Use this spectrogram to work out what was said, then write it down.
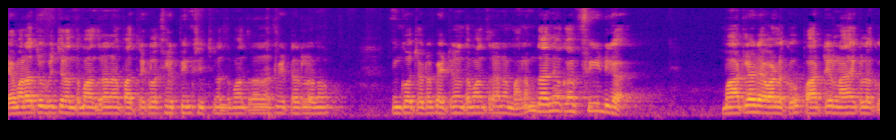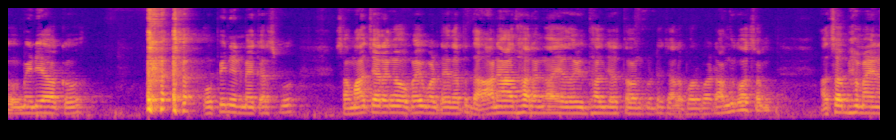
కెమెరా చూపించినంత మాత్రాన పత్రికల క్లిప్పింగ్స్ ఇచ్చినంత మాత్రాన ట్విట్టర్లోనూ ఇంకో చోట పెట్టినంత మాత్రాన మనం దాన్ని ఒక ఫీడ్గా మాట్లాడే వాళ్ళకు పార్టీల నాయకులకు మీడియాకు ఒపీనియన్ మేకర్స్కు సమాచారంగా ఉపయోగపడతాయి తప్ప దాని ఆధారంగా ఏదో యుద్ధాలు చేస్తాం అనుకుంటే చాలా పొరపాటు. అందుకోసం అసభ్యమైన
